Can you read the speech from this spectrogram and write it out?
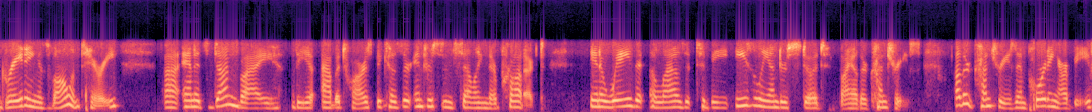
Grading is voluntary, uh, and it's done by the abattoirs because they're interested in selling their product in a way that allows it to be easily understood by other countries. Other countries importing our beef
